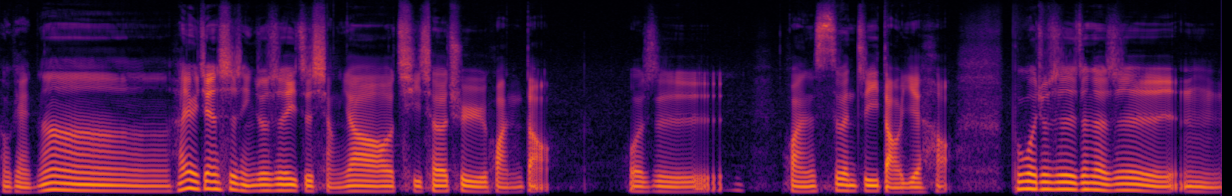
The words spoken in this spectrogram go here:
OK，那还有一件事情就是一直想要骑车去环岛，或是环四分之一岛也好。不过就是真的是，嗯，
